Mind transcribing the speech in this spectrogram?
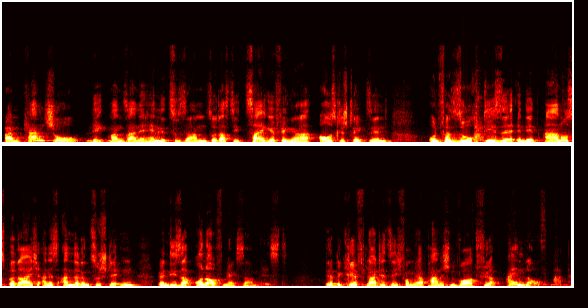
Beim Kancho legt man seine Hände zusammen, sodass die Zeigefinger ausgestreckt sind und versucht, diese in den Anusbereich eines anderen zu stecken, wenn dieser unaufmerksam ist. Der Begriff leitet sich vom japanischen Wort für Einlauf ab.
